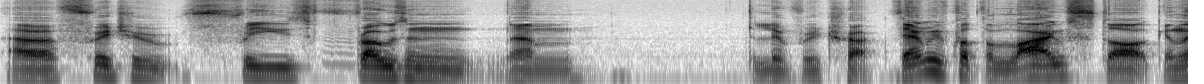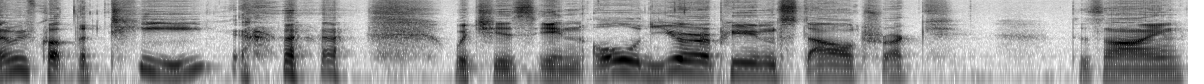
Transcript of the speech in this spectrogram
uh, freeze, frozen um, delivery truck. Then we've got the livestock. And then we've got the T, which is in old European style truck design.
